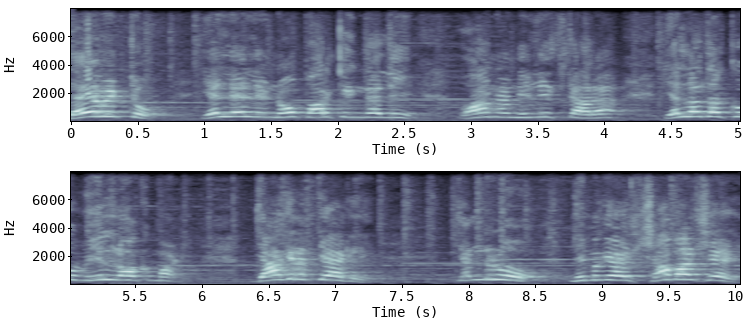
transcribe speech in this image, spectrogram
ದಯವಿಟ್ಟು ಎಲ್ಲೆಲ್ಲಿ ನೋ ಪಾರ್ಕಿಂಗಲ್ಲಿ ವಾಹನ ನಿಲ್ಲಿಸ್ತಾರ ಎಲ್ಲದಕ್ಕೂ ವೀಲ್ ಲಾಕ್ ಮಾಡಿ. ಜಾಗ್ರತೆ ಆಗಲಿ. ಜನರು ನಿಮಗೆ ಶಾಬಾಷ್ ಹೇಳಿ.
